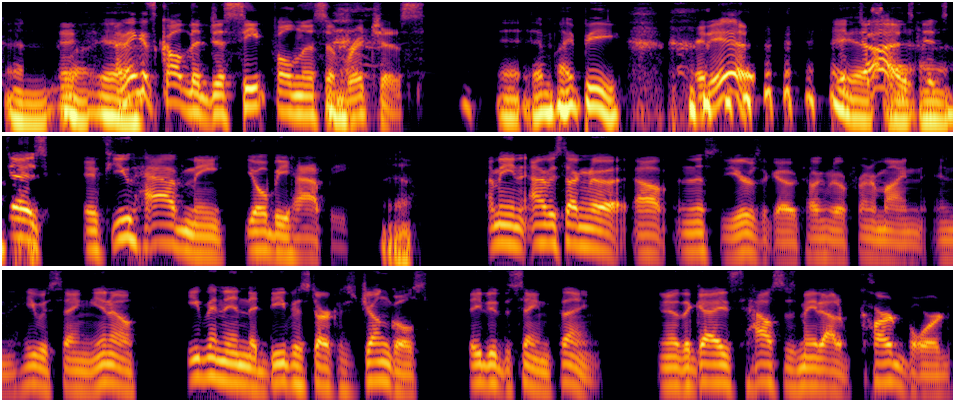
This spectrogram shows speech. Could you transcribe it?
And Eh, well, yeah, i think it's called the deceitfulness of riches it, it might be. it is it Yes, I- does I it know. says if you have me you'll be happy Yeah. I mean, I was talking to, uh, and this is years ago, talking to a friend of mine, and he was saying, you know, even in the deepest, darkest jungles, they do the same thing. You know, the guy's house is made out of cardboard,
